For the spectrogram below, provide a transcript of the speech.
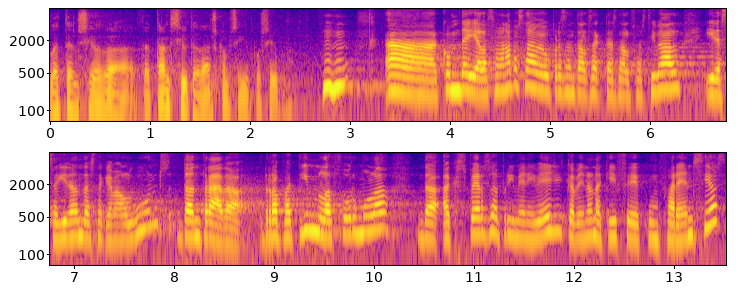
l'atenció de, de tants ciutadans com sigui possible. Uh -huh. uh, com deia, la setmana passada veu presentar els actes del festival i de seguida en destaquem alguns. D'entrada, repetim la fórmula d'experts de primer nivell que venen aquí a fer conferències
